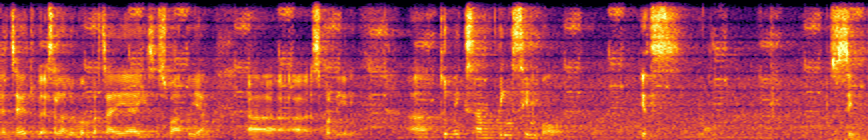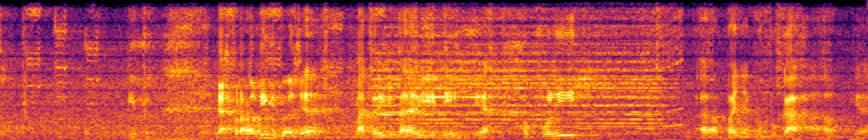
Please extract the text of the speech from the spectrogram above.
Dan saya juga selalu mempercayai sesuatu yang uh, seperti ini. Uh, to make something simple, it's not simple. Gitu. Nah kurang lebih gitu aja materi kita hari ini ya. Hopefully uh, banyak membuka hal ya.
